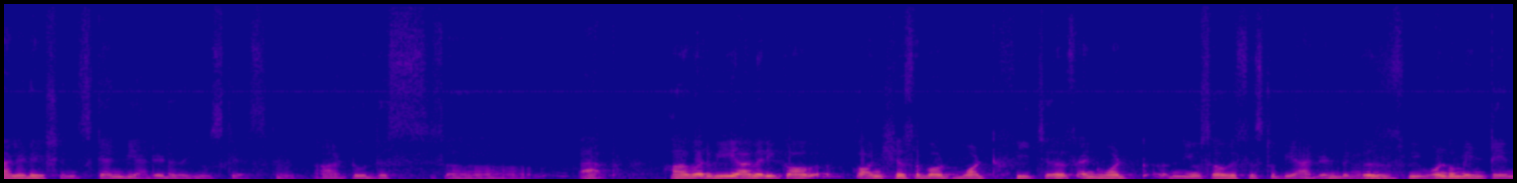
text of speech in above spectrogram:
validations can be added as a use case Hmm. uh, to this uh, app. However, we are very co- conscious about what features and what uh, new services to be added because we want to maintain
